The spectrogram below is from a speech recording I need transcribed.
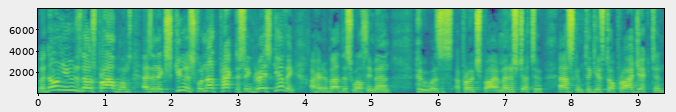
But don't use those problems as an excuse for not practicing grace giving. I heard about this wealthy man who was approached by a minister to ask him to give to a project, and,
